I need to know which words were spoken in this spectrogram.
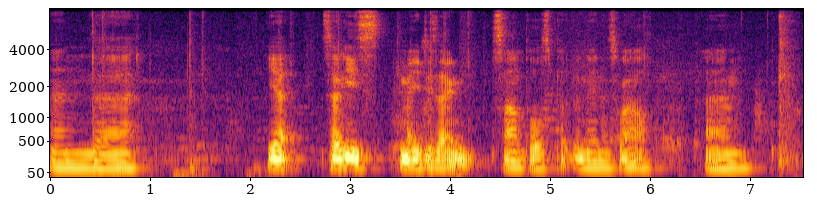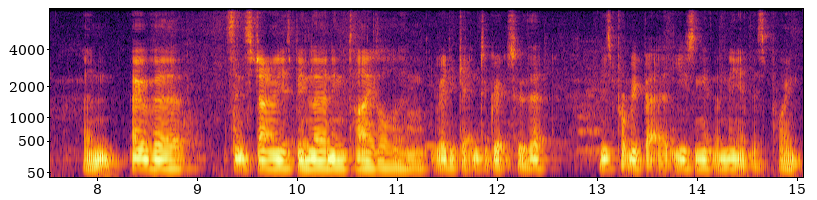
and. Uh, yeah, so he's made his own samples, put them in as well. Um, and over since January, he's been learning Tidal and really getting to grips with it. He's probably better at using it than me at this point.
